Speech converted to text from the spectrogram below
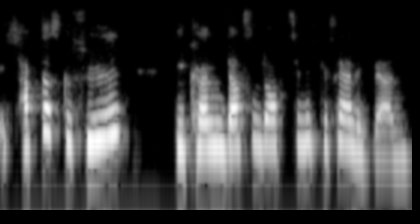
ich habe das Gefühl, die können Dassendorf ziemlich gefährlich werden.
